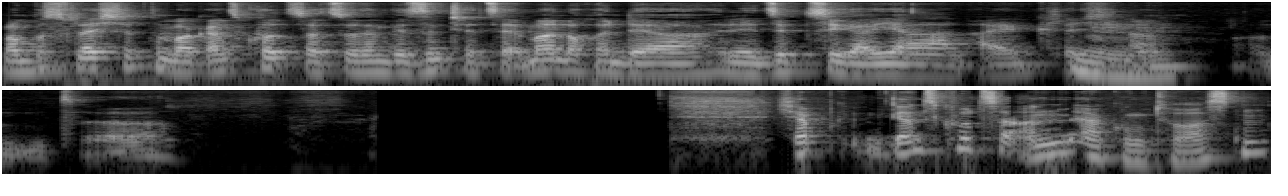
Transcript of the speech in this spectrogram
Man muss vielleicht jetzt noch mal ganz kurz dazu sagen, wir sind jetzt ja immer noch in, der, in den 70er Jahren eigentlich. Mhm. Ne? Und äh, Ich habe eine ganz kurze Anmerkung, Thorsten.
